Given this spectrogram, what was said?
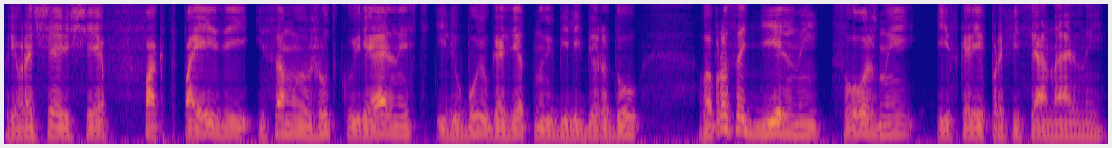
превращающая в факт поэзии и самую жуткую реальность и любую газетную билиберду, вопрос отдельный, сложный и скорее профессиональный.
